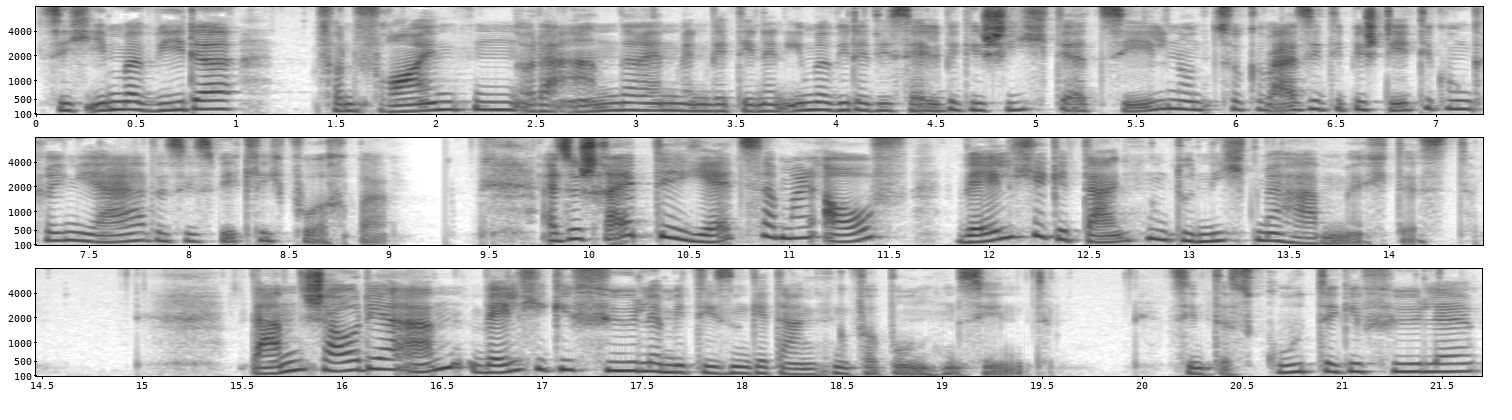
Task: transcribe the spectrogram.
Sich immer wieder von Freunden oder anderen, wenn wir denen immer wieder dieselbe Geschichte erzählen und so quasi die Bestätigung kriegen, ja, das ist wirklich furchtbar. Also schreib dir jetzt einmal auf, welche Gedanken du nicht mehr haben möchtest. Dann schau dir an, welche Gefühle mit diesen Gedanken verbunden sind. Sind das gute Gefühle?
